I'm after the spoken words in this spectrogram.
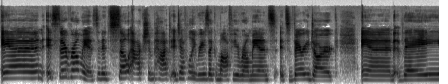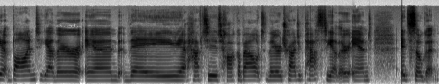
And it's their romance and it's so action packed it definitely reads like a mafia romance. It's very dark and they bond together and they have to talk about their tragic past together and it's so good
